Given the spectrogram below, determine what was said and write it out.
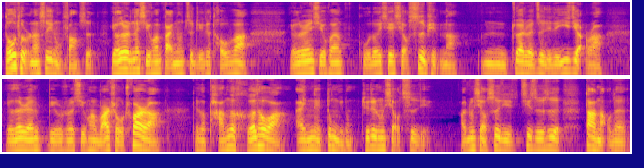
抖腿呢是一种方式，有的人呢喜欢摆弄自己的头发。有的人喜欢鼓捣一些小饰品呐，嗯，拽拽自己的衣角啊。有的人，比如说喜欢玩手串啊，这个盘个核桃啊，哎，你得动一动，就这种小刺激啊，这种小刺激其实是大脑的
